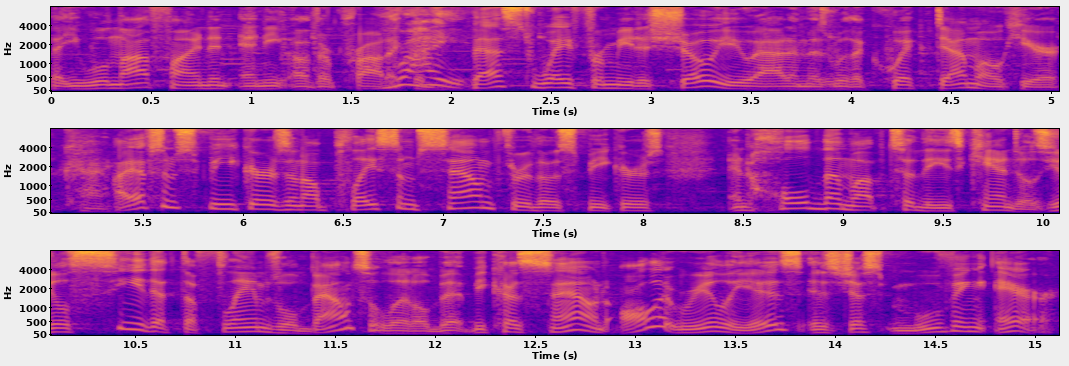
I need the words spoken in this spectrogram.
that you will not find in any other product. The Right. best way for me to show you, Adam, is with a quick demo here. Okay. I have some speakers and I'll play some sound through those speakers and hold them up to these candles. You'll see that the flames will bounce a little bit because sound, all it really is, is just moving air.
